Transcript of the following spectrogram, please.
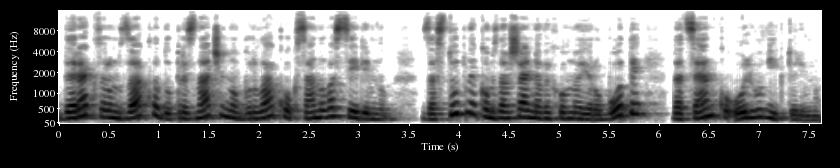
директором закладу призначено Бурлаку Оксану Васильівну, заступником з навчально-виховної роботи Даценко Ольгу Вікторівну.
